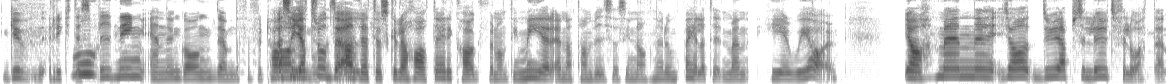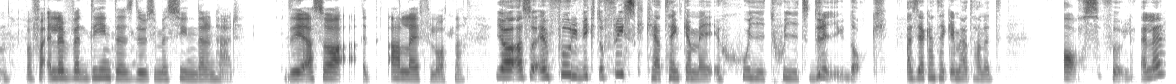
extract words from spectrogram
Gud, ryktesspridning ännu en gång, dömda för förtal. Alltså jag trodde oss. aldrig att jag skulle hata Erik Haag för någonting mer än att han visar sin nakna rumpa hela tiden. Men here we are. Ja, men eh, ja, du är absolut förlåten. Eller det är inte ens du som är syndaren här. Det är alltså, alla är förlåtna. Ja, alltså en full Viktor Frisk kan jag tänka mig är skit, skit dryg dock. Alltså jag kan tänka mig att han är ett asfull, eller?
